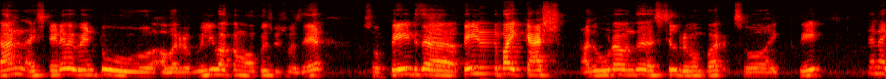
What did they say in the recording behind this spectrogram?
done, I straight away went to our Williwakam office, which was there. So paid the paid by cash. அது கூட வந்து still remember so I paid then I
